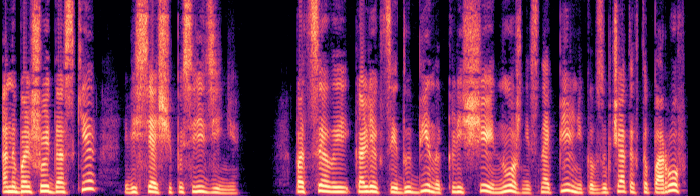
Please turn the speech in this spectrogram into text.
А на большой доске — висящий посередине, под целой коллекцией дубинок, клещей, ножниц, напильников, зубчатых топоров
